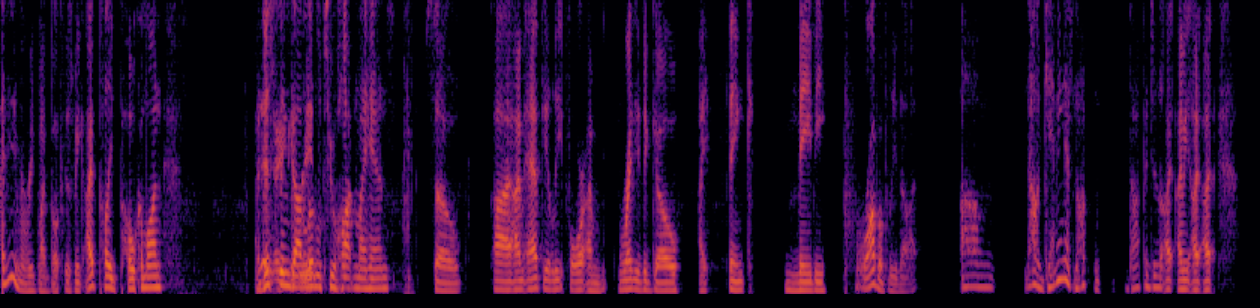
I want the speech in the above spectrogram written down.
I didn't even read my book this week. I played Pokemon. This thing got read. a little too hot in my hands, so uh, I'm at the Elite Four. I'm ready to go. I think maybe, probably not. Um, no, gaming has not not been doing. I, I mean, I, I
